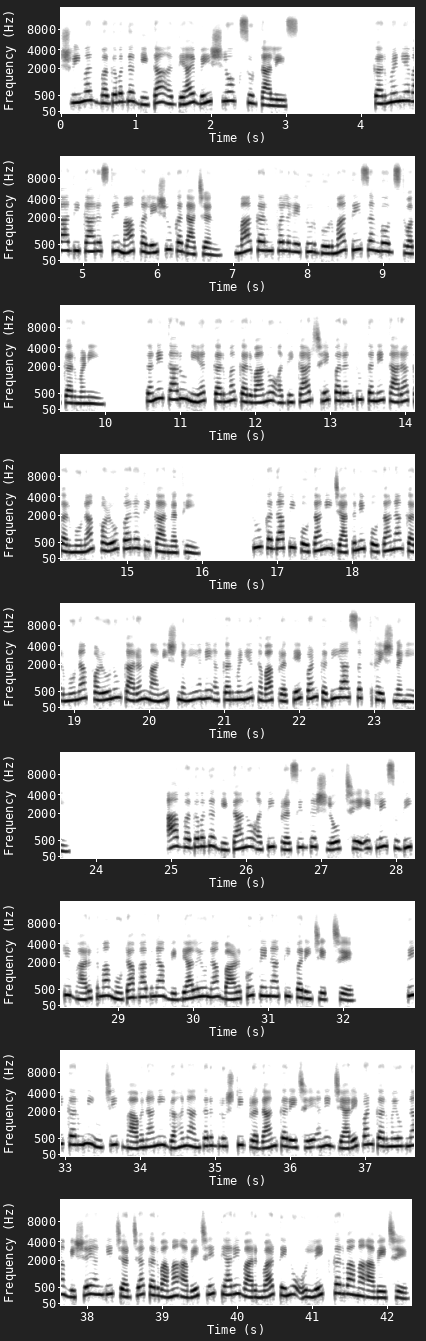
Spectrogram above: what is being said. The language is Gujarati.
શ્રીમદ ભગવદ ગીતા અધ્યાય બે શ્લોક સુડતાલીસ. કર્મણ્યવાધિકારસ્તે માં ફલેશુ કદાચન, માં કર્મફલ હેતુર્ભૂરમાં તે સંગોત્સ્ત્વ કર્મણી. તને તારું નિયત કર્મ કરવાનો અધિકાર છે પરંતુ તને તારા કર્મોના ફળો પર અધિકાર નથી. તું કદાપી પોતાની જાતને પોતાના કર્મોના ફળોનું કારણ માનીશ નહીં અને અકર્મણ્ય થવા પ્રત્યે પણ કદી આસક્ત થઈશ નહીં. આ ભગવદ ગીતાનો અતિ પ્રસિદ્ધ શ્લોક છે એટલે સુધી કે ભારતમાં મોટાભાગના વિદ્યાલયોના બાળકો તેનાથી પરિચિત છે. તે કર્મની ઉચિત ભાવનાની ગહન આંતરદૃષ્ટિ પ્રદાન કરે છે અને જ્યારે પણ કર્મયોગના વિષય અંગે ચર્ચા કરવામાં આવે છે ત્યારે વારંવાર તેનો ઉલ્લેખ કરવામાં આવે છે.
